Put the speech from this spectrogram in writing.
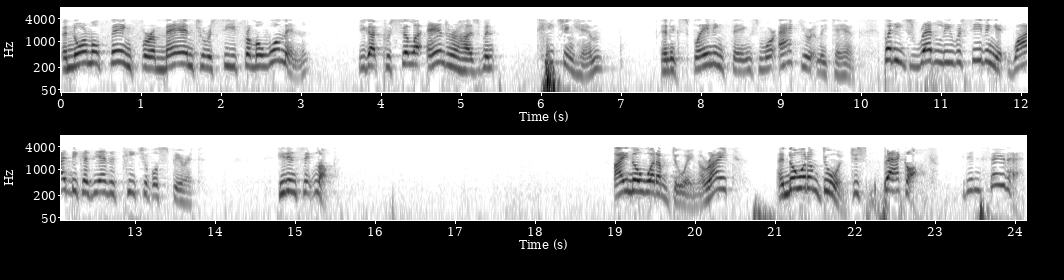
a normal thing for a man to receive from a woman. You got Priscilla and her husband teaching him and explaining things more accurately to him. But he's readily receiving it. Why? Because he has a teachable spirit. He didn't say, Look, I know what I'm doing, all right? I know what I'm doing. Just back off. He didn't say that.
